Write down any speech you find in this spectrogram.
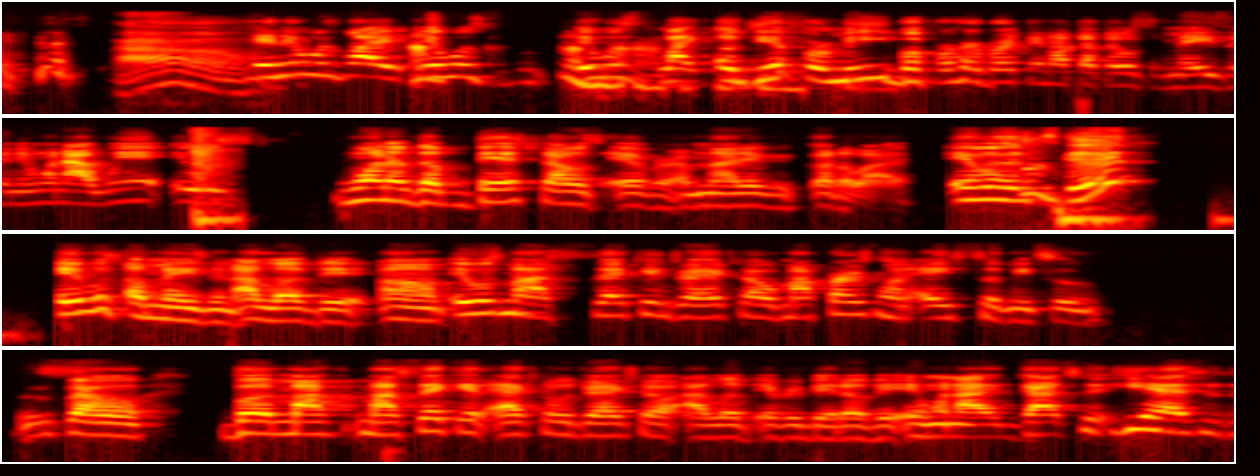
was like, Wow. And it was like it was it was like a gift for me, but for her birthday, and I thought that was amazing. And when I went, it was one of the best shows ever. I'm not even gonna lie. It was, it was good. It was amazing. I loved it. Um, it was my second drag show. My first one, Ace took me to. So, but my my second actual drag show, I loved every bit of it. And when I got to, he has his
